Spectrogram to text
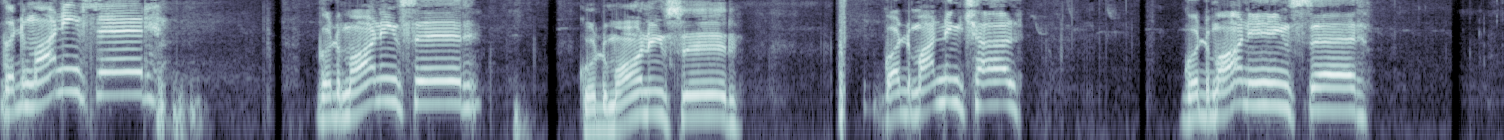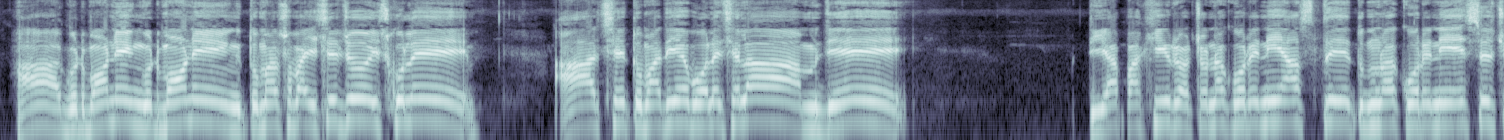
Good morning sir good morning sir good morning sir good morning sir good morning sir হ্যাঁ গুড মর্নিং গুড মর্নিং তোমরা সবাই এসেছ স্কুলে? আর সে তোমাদের বলেছিলাম যে টিয়া পাখি রচনা করে নিয়ে আসতে তোমরা করে নিয়ে এসেছ।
